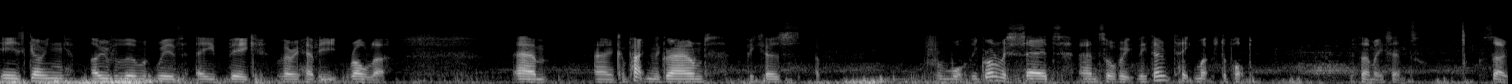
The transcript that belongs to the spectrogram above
is going over them with a big, very heavy roller um, and compacting the ground because, uh, from what the agronomist said, and sort of they don't take much to pop, if that makes sense. So,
